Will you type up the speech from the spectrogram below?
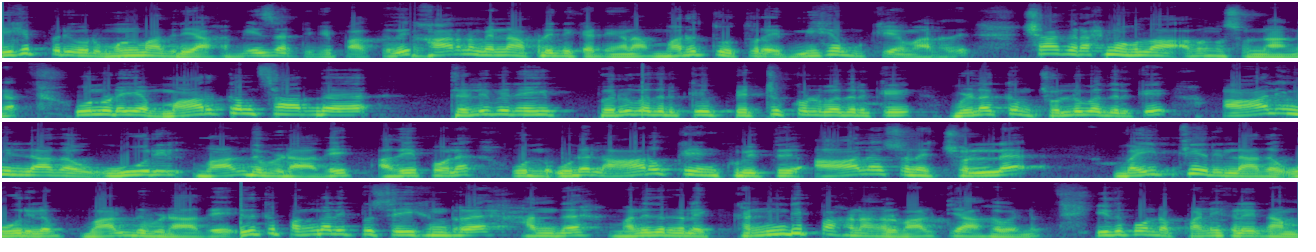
மிகப்பெரிய ஒரு முன்மாதிரியாக மீசா டிவி பார்க்குது. காரணம் என்ன அப்படின்னு கேட்டீங்கன்னா மருத்துவத்துறை மிக முக்கியமானது. ஷாபி ரஹ்மஹுல்லா அவங்க சொன்னாங்க உன்னுடைய மார்க்கம் சார்ந்த தெளிவினை பெறுவதற்கு பெற்றுக்கொள்வதற்கு விளக்கம் சொல்லுவதற்கு ஆலிம் இல்லாத ஊரில் வாழ்ந்து விடாதே. அதே போல உன் உடல் ஆரோக்கியம் குறித்து ஆலோசனை சொல்ல வைத்தியர் இல்லாத ஊரிலும் வாழ்ந்து விடாதே. இதுக்கு பங்களிப்பு செய்கின்ற அந்த மனிதர்களை கண்டிப்பாக நாங்கள் வாழ்த்தியாக வேண்டும். இது போன்ற பணிகளை நாம்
